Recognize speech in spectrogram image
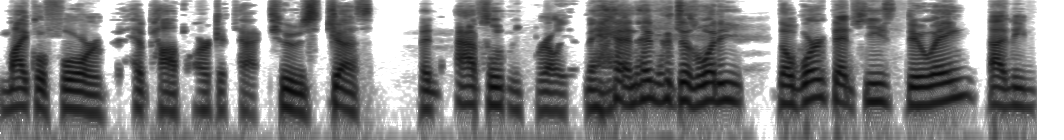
Michael Ford, hip hop architect, who's just an absolutely brilliant man, and just what he, the work that he's doing. I mean,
